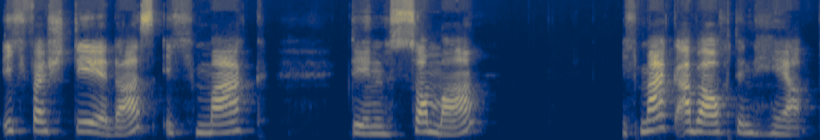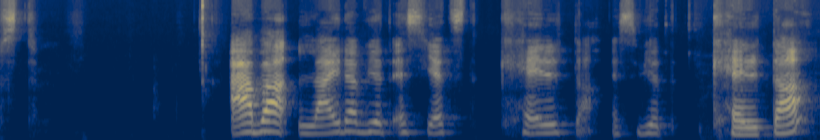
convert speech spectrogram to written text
Ich verstehe das. Ich mag den Sommer. Ich mag aber auch den Herbst. Aber leider wird es jetzt kälter. Es wird kälter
